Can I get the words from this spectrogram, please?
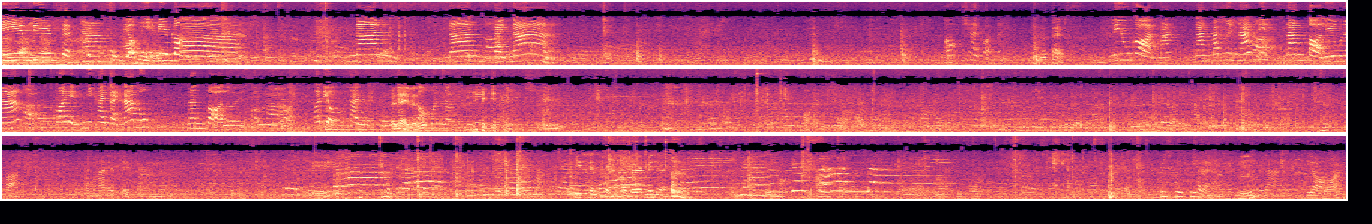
บีมบีมเสร็จนะเดี๋ยวพี่บีมรออ่านันนันแต่งหน้าเอาผู้ชายก่อนไหมแล้วแต่ริวก่อนมา นันแป๊บนึงนะริวนันต่อริวนะ พอเห็นมีใครแต่งหน้าลุก นันต่อเลยเอาริวก่อน เพราะเดี๋ยวผู้ชายไปไหนแล้วสลูอกงคนจะ ฝากทำหน้าเอฟเฟกต์มานะ ที่เป็นผมเขาจะได้ไม่เหนื่อยพี่ชื่อพี่อะไรครับหืมไม่ได้พี่ออส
